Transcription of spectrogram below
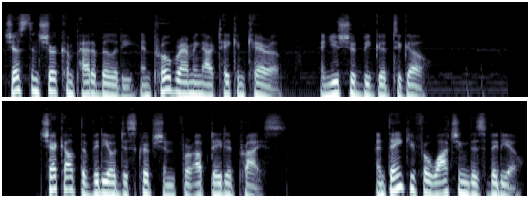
Just ensure compatibility and programming are taken care of, and you should be good to go. Check out the video description for updated price. And thank you for watching this video.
